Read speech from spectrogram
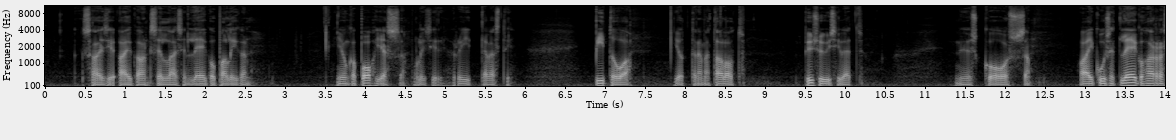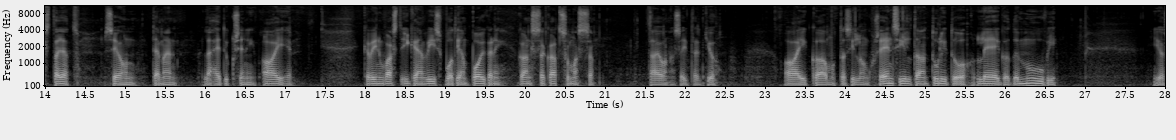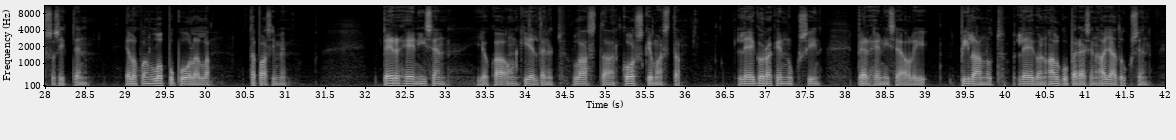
saisi aikaan sellaisen leegopalikan, jonka pohjassa olisi riittävästi pitoa, jotta nämä talot pysyisivät myös koossa – Aikuiset Lego-harrastajat, se on tämän lähetykseni aihe. Kävin vasta ikään viisivuotiaan poikani kanssa katsomassa, tai onhan se nyt jo aikaa, mutta silloin kun se ensi iltaan tuli tuo Lego The Movie, jossa sitten elokuvan loppupuolella tapasimme perheen isän, joka on kieltänyt lastaan koskemasta Lego-rakennuksiin. Perheen isä oli pilannut Legon alkuperäisen ajatuksen –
